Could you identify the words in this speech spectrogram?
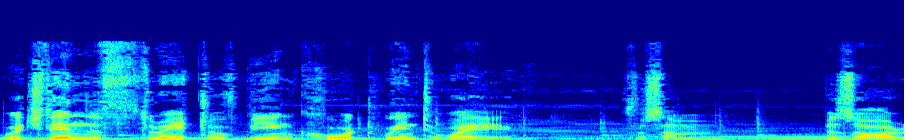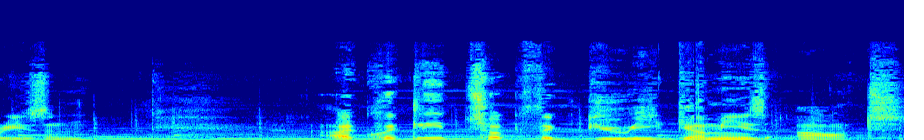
which then the threat of being caught went away for some bizarre reason. I quickly took the gooey gummies out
